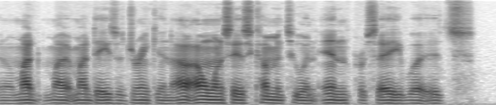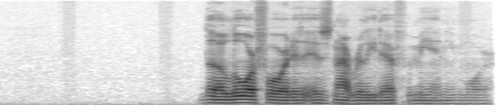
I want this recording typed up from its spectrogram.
you know, my, my, my days of drinking, I, I don't want to say it's coming to an end per se, but it's, the allure for it is, is not really there for me anymore.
